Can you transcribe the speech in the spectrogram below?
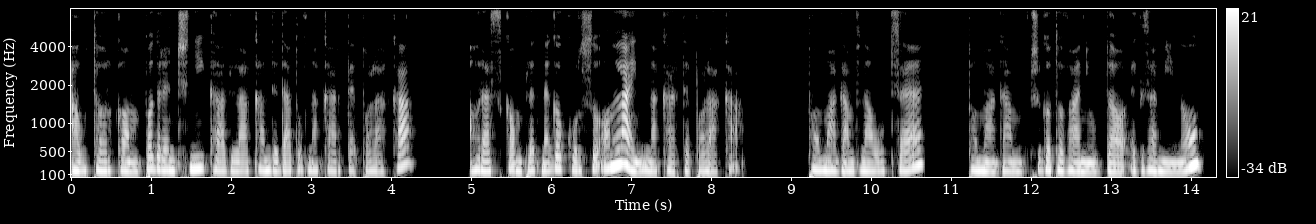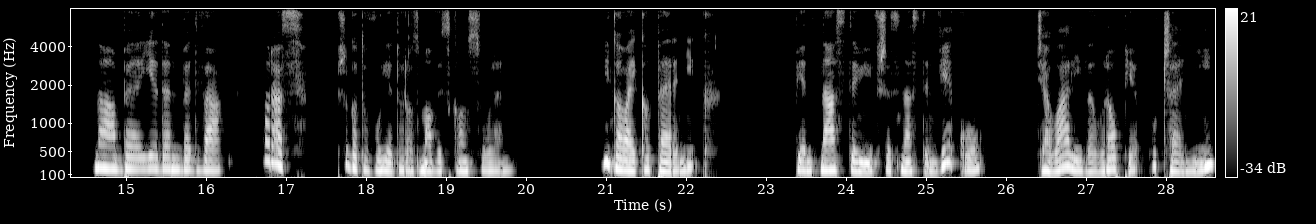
autorką podręcznika dla kandydatów na kartę Polaka oraz kompletnego kursu online na kartę Polaka. Pomagam w nauce, pomagam w przygotowaniu do egzaminu na B1, B2 oraz przygotowuję do rozmowy z konsulem. Mikołaj Kopernik. W XV i XVI wieku działali w Europie uczeni,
